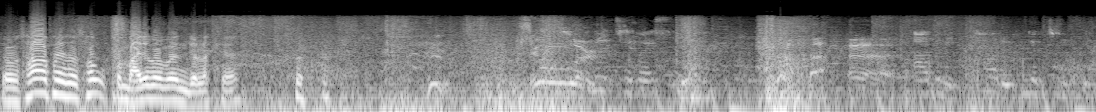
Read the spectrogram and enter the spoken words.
형 사업해서 성, 돈 많이 벌면 연락해요. 제거했습니다. 아군이 타워를 공격 중입니다.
